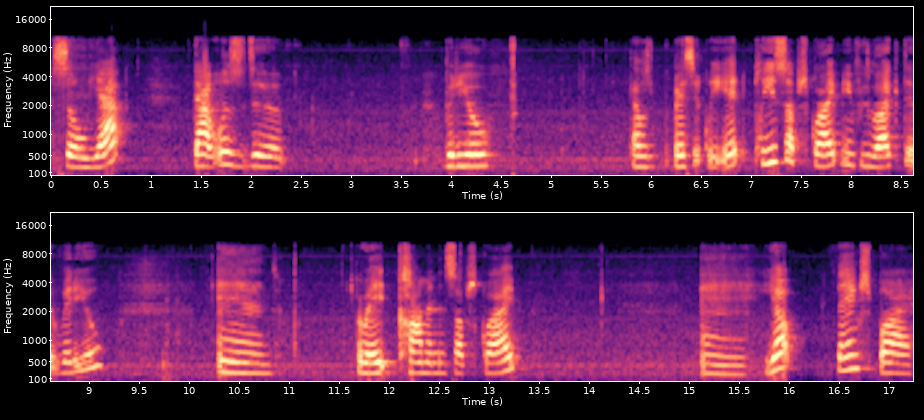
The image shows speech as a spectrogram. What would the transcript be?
So yeah, that was the video. That was basically it. Please subscribe if you liked the video. And rate, comment, and subscribe. And yep, thanks, bye.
